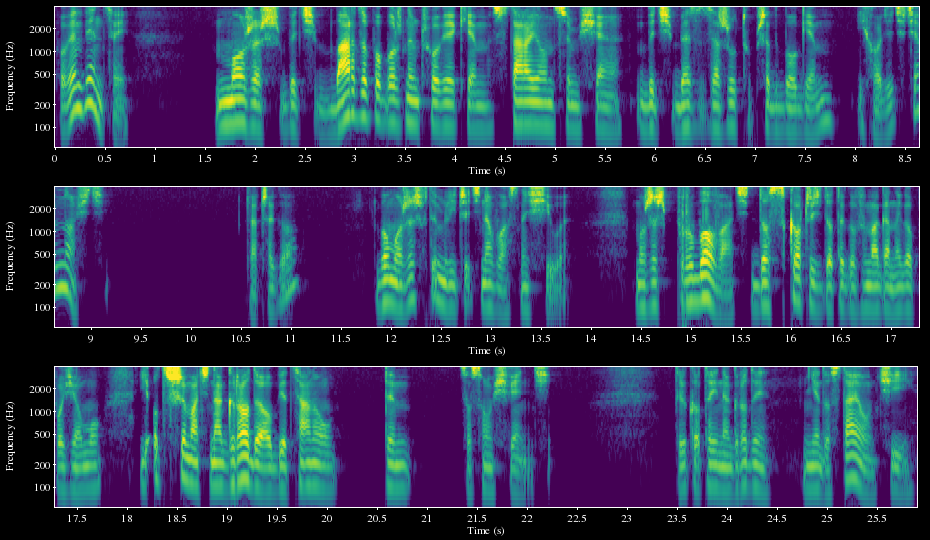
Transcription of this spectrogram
Powiem więcej. Możesz być bardzo pobożnym człowiekiem, starającym się być bez zarzutu przed Bogiem i chodzić w ciemności. Dlaczego? Bo możesz w tym liczyć na własne siły. Możesz próbować doskoczyć do tego wymaganego poziomu i otrzymać nagrodę obiecaną tym, co są święci. Tylko tej nagrody nie dostają ci,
